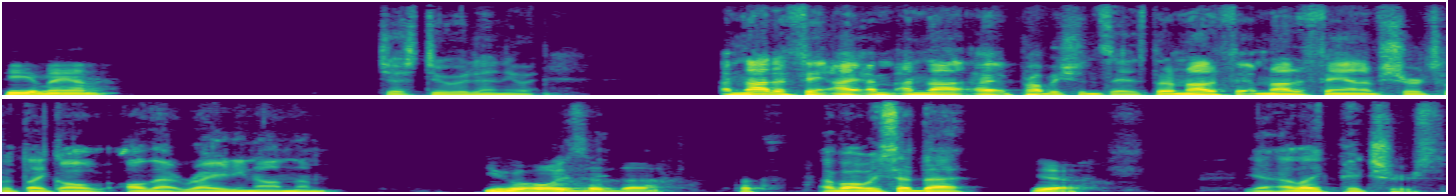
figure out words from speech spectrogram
Be a man. Just do it anyway. I'm not a fan. I, am I'm, I'm not. I probably shouldn't say this, but I'm not a. Fa- I'm not a fan of shirts with like all all that writing on them. You've always said that. That's. I've always said that. Yeah. Yeah, I like pictures.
